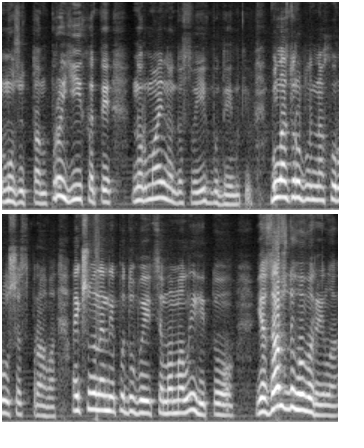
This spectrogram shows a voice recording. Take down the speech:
можуть там проїхати нормально до своїх будинків. Була зроблена хороша справа. А якщо вона не подобається мамалигі, то я завжди говорила:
